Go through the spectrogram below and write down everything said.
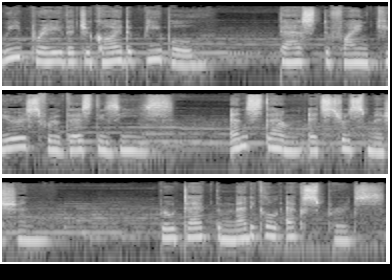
We pray that you guide the people tasked to find cures for this disease and stem its transmission. Protect the medical experts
